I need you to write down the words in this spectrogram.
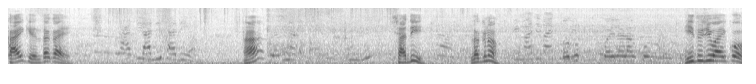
काय खेळता काय? हा? शादी? लग्न? ही माझी बायको पहिला डाव कोण ही तुझी बायको?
